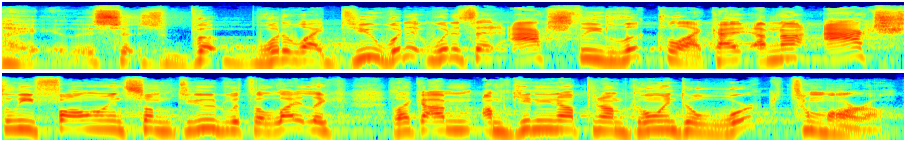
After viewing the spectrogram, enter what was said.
like but what do I do? What, what does that actually look like? I, am not actually following some dude with a light. Like, like I'm, I'm getting up and I'm going to work tomorrow.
